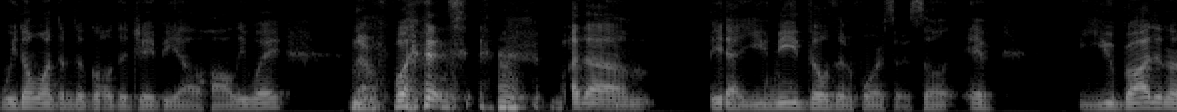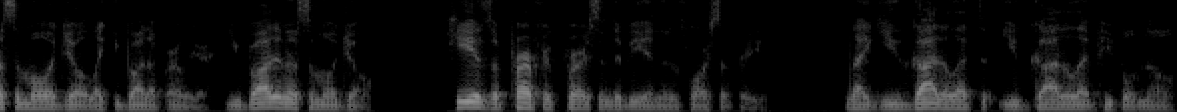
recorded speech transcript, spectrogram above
we don't want them to go the JBL Holly way, No. but but um yeah you need those enforcers so if you brought in a samoa joe like you brought up earlier you brought in a samoa joe he is a perfect person to be an enforcer for you like you gotta let the, you gotta let people know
